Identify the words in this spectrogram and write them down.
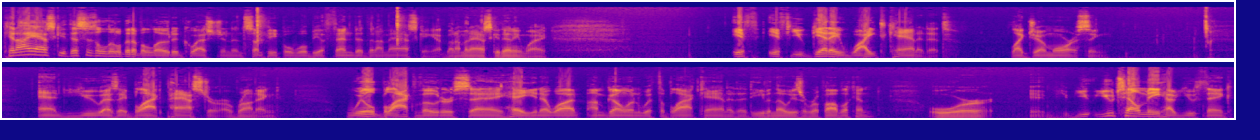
Can I ask you? This is a little bit of a loaded question, and some people will be offended that I'm asking it, but I'm going to ask it anyway. If if you get a white candidate like Joe Morrissey, and you as a black pastor are running, will black voters say, "Hey, you know what? I'm going with the black candidate, even though he's a Republican"? Or you you tell me how you think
